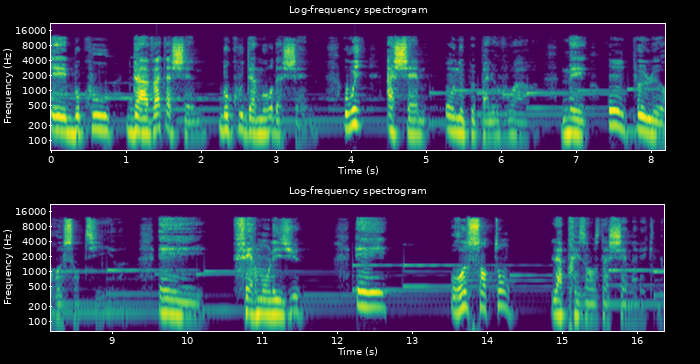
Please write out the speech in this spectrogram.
et beaucoup d'avat Hachem, beaucoup d'amour d'Hachem. Oui, Hachem, on ne peut pas le voir, mais on peut le ressentir. Et fermons les yeux et ressentons la présence d'Hachem avec nous.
